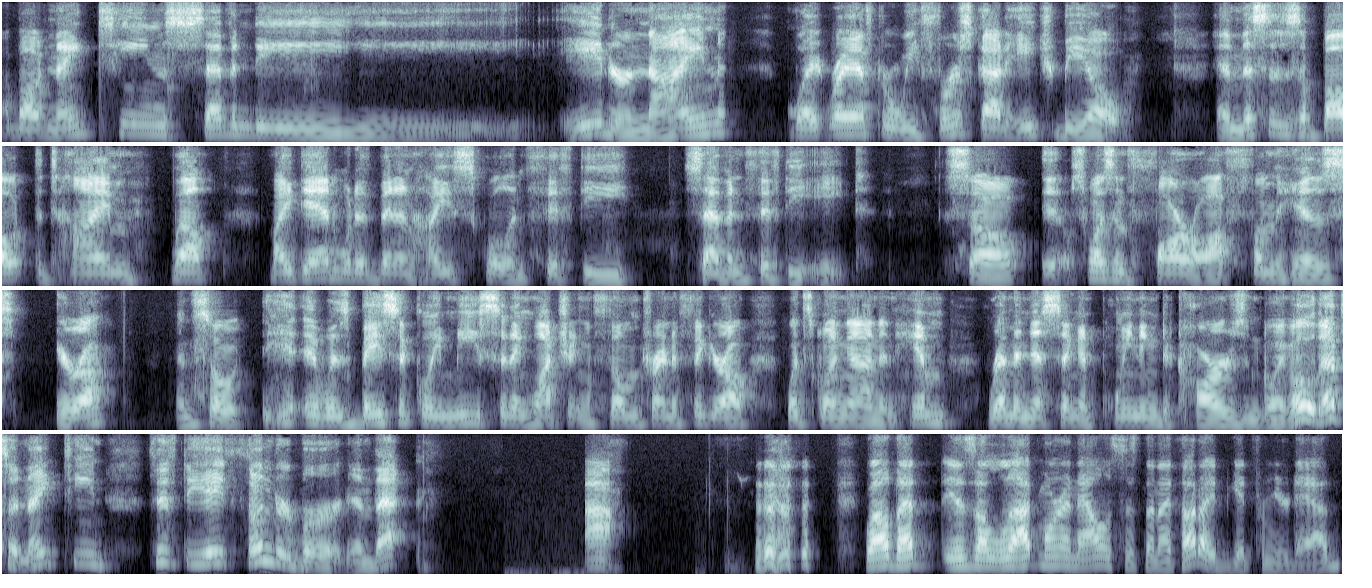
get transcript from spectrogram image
about 1978 or 9, right, right after we first got HBO. And this is about the time, well, my dad would have been in high school in 50 758. So it wasn't far off from his era. And so it was basically me sitting watching a film trying to figure out what's going on and him reminiscing and pointing to cars and going, oh, that's a 1958 Thunderbird. And that. Ah. Yeah. Well, that is a lot more analysis than I thought I'd get from your dad.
